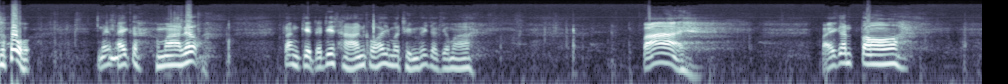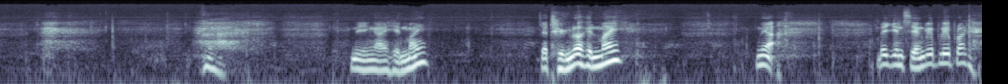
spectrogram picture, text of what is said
สู้ไหนๆก็มาแล้ว ตั้งเกตอธิษฐานขอให้มาถึงถ้าอยากจะมา ไป ไปกันต่อ นี่ไงเห็นไหม จะถึงแล้วเห็นไหม เนี่ย ได้ยินเสียงรีบๆแล้วเนี่ย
